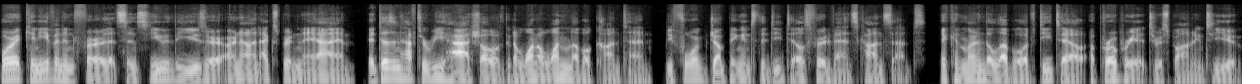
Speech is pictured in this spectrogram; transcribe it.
Or it can even infer that since you, the user, are now an expert in AI, it doesn't have to rehash all of the 101 level content before jumping into the details for advanced concepts. It can learn the level of detail appropriate to responding to you.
